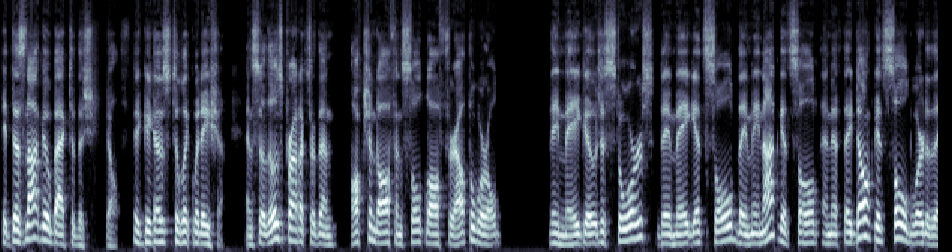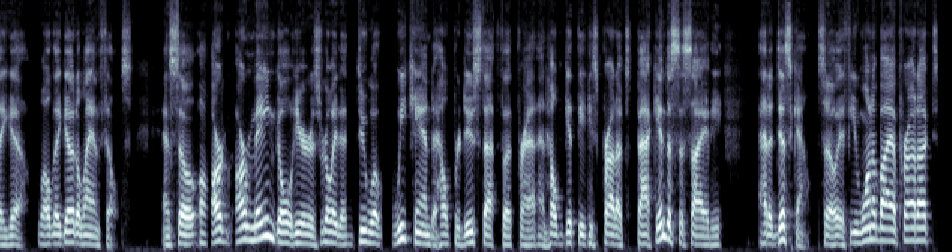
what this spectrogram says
It does not go back to the shelf. It goes to liquidation. And so those products are then auctioned off and sold off throughout the world. They may go to stores, they may get sold, they may not get sold. And if they don't get sold, where do they go? Well, they go to landfills. And so our our main goal here is really to do what we can to help reduce that footprint and help get these products back into society at a discount. So if you want to buy a product,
